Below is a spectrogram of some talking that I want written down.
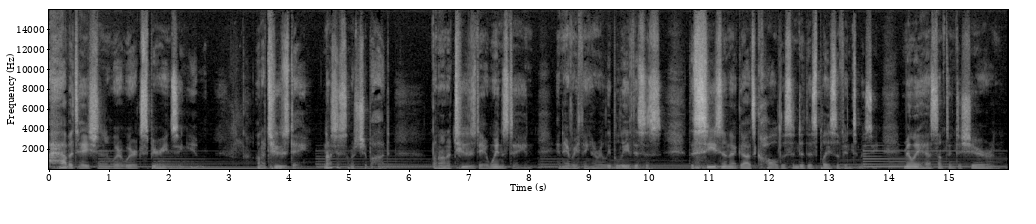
a habitation where we're experiencing Him on a Tuesday, not just on a Shabbat, but on a Tuesday, a Wednesday, and, and everything. I really believe this is the season that God's called us into this place of intimacy. Millie has something to share. And,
